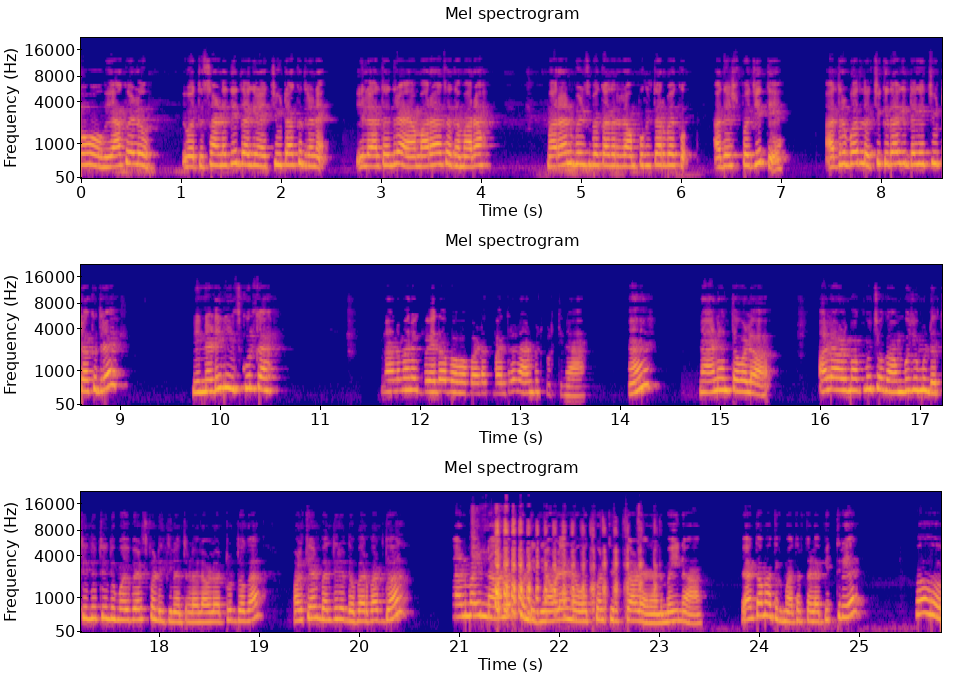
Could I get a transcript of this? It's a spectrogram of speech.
ಓಹೋ ಯಾಕೆ ಹೇಳು? ಇವತ್ತು ಸಣ್ಣದಿದ್ದಾಗೆ ಚೂಟ್ ಹಾಕಿದ್ರೇನೆ. ಇಲ್ಲ ಅಂತಂದ್ರೆ ಮರ ಆಗ್ತದೆ ಮರ? ಮರನ ಬೀಳ್ಸ್ಬೇಕಾದ್ರೆ ರಾಮ್ಪುರಿ ತರಬೇಕು. ಅದೆಷ್ಟು ಬಜೀತಿ? ಅದ್ರ ಬದಲು ಚಿಕ್ಕದಾಗಿದ್ದಾಗೆ ಚೂಟ್ ಹಾಕಿದ್ರೆ? ನೀನು ನಡಿ ನೀನು ಸ್ಕೂಲ್ಗ ನನ್ನ ಮನೆಗೆ ಭೇದ ಭಾವ ಬಾಡಕ್ ಬಂದ್ರೆ ನಾನು ಬಿಟ್ಬಿಡ್ತೀನ? ಹಾಂ ನಾನಂತವಳ ಅಲ್ಲ ಅವಳ ಮಕ್ಕ ಮುಚ್ಚೋಗ ಅಂಬುಜು ಮುಂದೆ ತಿಂದು ತಿಂದು ಮೈ ಬೆಳೆಸ್ಕೊಂಡಿದ್ದೀನಿ ಅಂತಲ್ಲ ಅವಳ ಟುಡ್ದಾಗ ಅವಳಿಗೇನು ಬಂದಿರೋದು ಬರಬಾರ್ದು? ನನ್ನ ಮೈ ನಾನು ಓದ್ಕೊಂಡಿದ್ದೀನಿ ಅವಳೇನ ಓದ್ಕೊಂಡು ತಿರ್ತಾವಳೆ ನನ್ನ ಮೈನ. ಎಂತ ಮಾತಿಗೆ ಮಾತಾಡ್ತಾಳೆ ಬಿತ್ರಿ ಓಹೋ.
